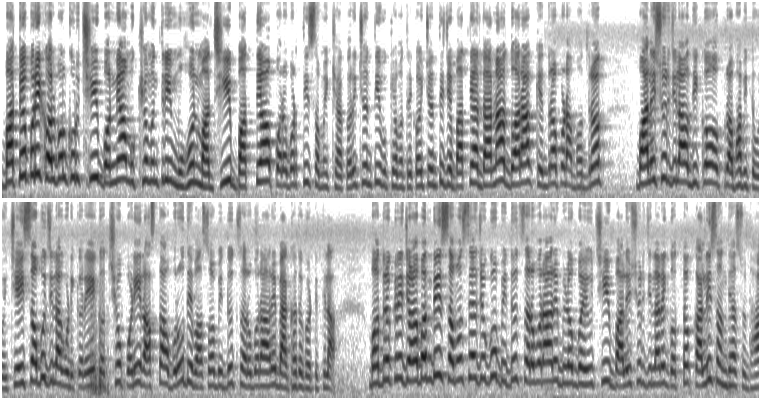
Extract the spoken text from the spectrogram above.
ବାତ୍ୟା ପରେ କଲବଲ କରୁଛି ବନ୍ୟା ମୁଖ୍ୟମନ୍ତ୍ରୀ ମୋହନ ମାଝୀ। ବାତ୍ୟା ପରବର୍ତ୍ତୀ ସମୀକ୍ଷା କରିଛନ୍ତି। ମୁଖ୍ୟମନ୍ତ୍ରୀ କହିଛନ୍ତି ଯେ ବାତ୍ୟା ଦାନା ଦ୍ୱାରା କେନ୍ଦ୍ରାପଡ଼ା ଭଦ୍ରକ ବାଲେଶ୍ୱର ଜିଲ୍ଲା ଅଧିକ ପ୍ରଭାବିତ ହୋଇଛି। ଏହି ସବୁ ଜିଲ୍ଲାଗୁଡ଼ିକରେ ଗଛ ପଡ଼ି ରାସ୍ତା ଅବରୋଧ ହେବା ସହ ବିଦ୍ୟୁତ୍ ସରବରାହରେ ବ୍ୟାଘାତ ଘଟିଥିଲା। ଭଦ୍ରକରେ ଜଳବନ୍ଦୀ ସମସ୍ୟା ଯୋଗୁଁ ବିଦ୍ୟୁତ୍ ସରବରାହରେ ବିଳମ୍ବ ହେଉଛି। ବାଲେଶ୍ୱର ଜିଲ୍ଲାରେ ଗତକାଲି ସନ୍ଧ୍ୟା ସୁଦ୍ଧା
